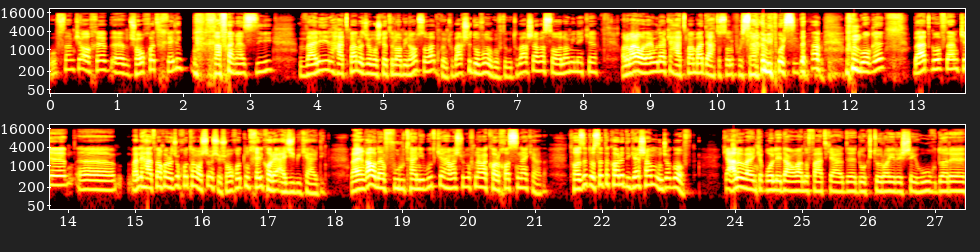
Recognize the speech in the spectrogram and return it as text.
گفتم که آخه شما خود خیلی خفن هستی ولی حتما راجع به مشکلات نابینا هم صحبت کنیم تو بخش دوم گفته بود. تو بخش اول سوالام اینه که حالا من آدمی بودم که حتما بعد 10 تا سال پشت سرم میپرسیدم. اون موقع بعد گفتم که ولی حتما راجع خودتون آشنا بشین شما خودتون خیلی کار عجیبی کردین. و اینقدر آدم فروتنی بود که همش می‌گفت نه من کار خاصی نکردم. تازه دو تا کار دیگه هم اونجا گفت. که علاوه بر اینکه قله دماوند رو فتح کرده دکترای رشته حقوق داره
